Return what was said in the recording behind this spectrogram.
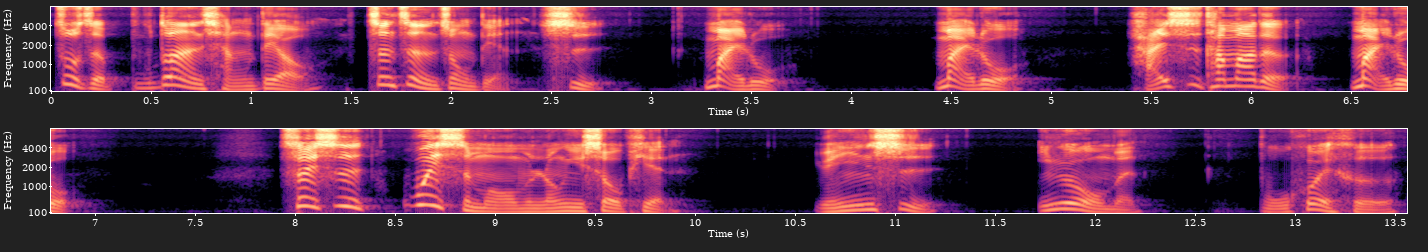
作者不断的强调，真正的重点是脉络，脉络还是他妈的脉络。所以是为什么我们容易受骗？原因是因为我们不会和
